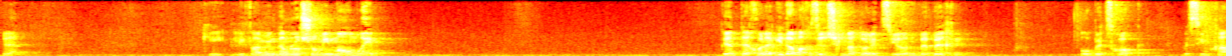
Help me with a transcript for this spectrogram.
כן? כי לפעמים גם לא שומעים מה אומרים. כן, אתה יכול להגיד המחזיר שכינתו לציון בבכי, או בצחוק, בשמחה.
